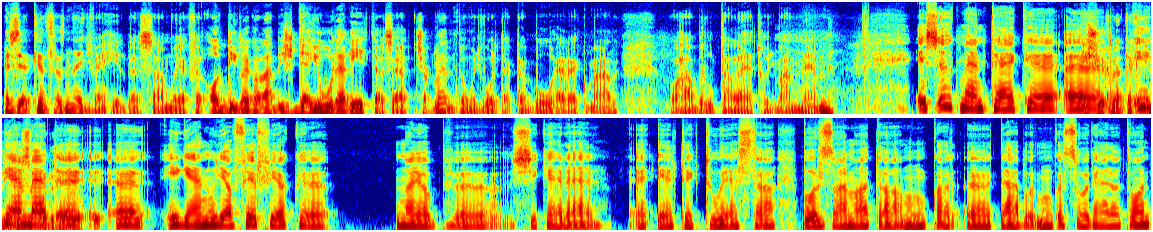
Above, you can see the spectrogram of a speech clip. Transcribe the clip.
1947-ben számolják fel. Addig legalábbis de jóra létezett, csak nem tudom, hogy voltak-e bóherek már, a háború után lehet, hogy már nem. És ők mentek... És ők mentek Igen, mert igen, ugye a férfiak nagyobb sikerrel élték túl ezt a borzalmat a munkatábor munkaszolgálaton,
